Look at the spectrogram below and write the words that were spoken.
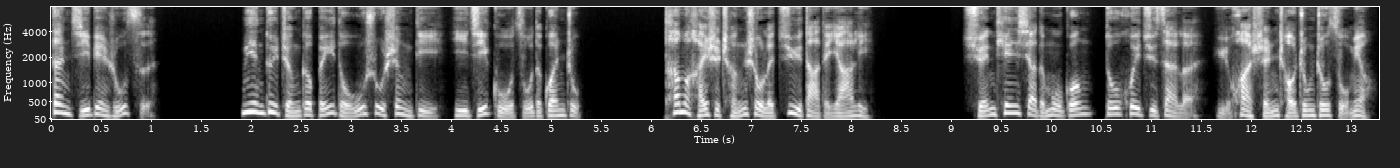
但即便如此，面对整个北斗无数圣地以及古族的关注，他们还是承受了巨大的压力。全天下的目光都汇聚在了羽化神朝中州祖庙，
